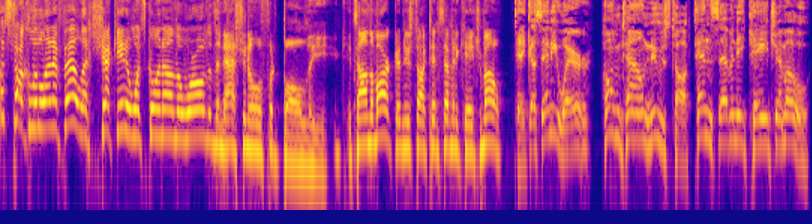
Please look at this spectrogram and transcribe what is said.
let's talk a little NFL. Let's check in on what's going on in the world of the National Football League. It's on the mark on News Talk 1070 KHMO. Take us anywhere. Hometown News Talk 1070 KHMO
